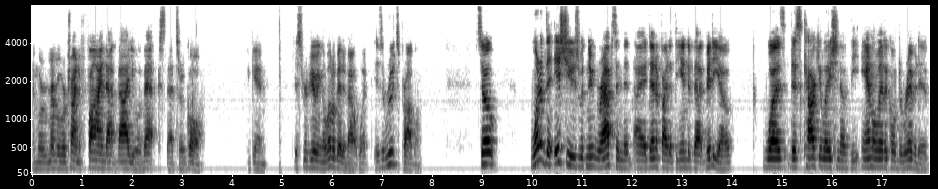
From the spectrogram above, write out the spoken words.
And we're, remember, we're trying to find that value of x. That's our goal. Again, just reviewing a little bit about what is a roots problem. So one of the issues with Newton-Raphson that I identified at the end of that video was this calculation of the analytical derivative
